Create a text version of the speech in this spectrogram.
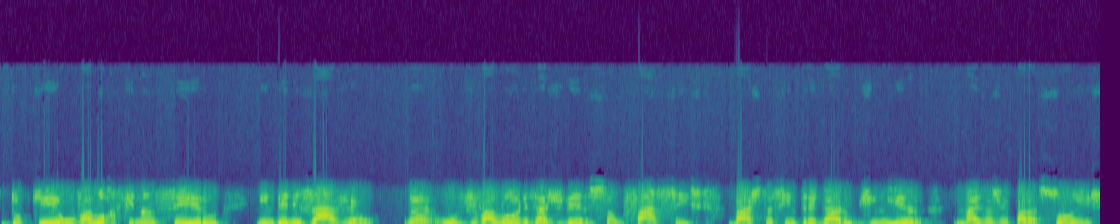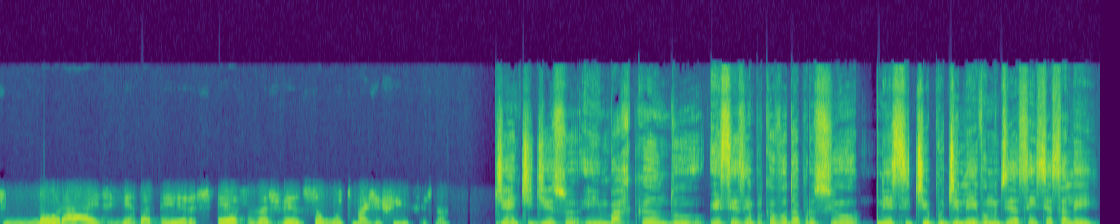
do que um valor financeiro indenizável. Né? Os valores, às vezes, são fáceis, basta se entregar o dinheiro, mas as reparações morais e verdadeiras, essas, às vezes, são muito mais difíceis. Né? Diante disso, embarcando esse exemplo que eu vou dar para o senhor, nesse tipo de lei, vamos dizer assim, se essa lei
